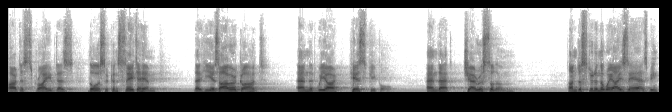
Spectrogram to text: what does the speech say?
are described as those who can say to him that he is our God and that we are his people and that Jerusalem, understood in the way Isaiah has been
